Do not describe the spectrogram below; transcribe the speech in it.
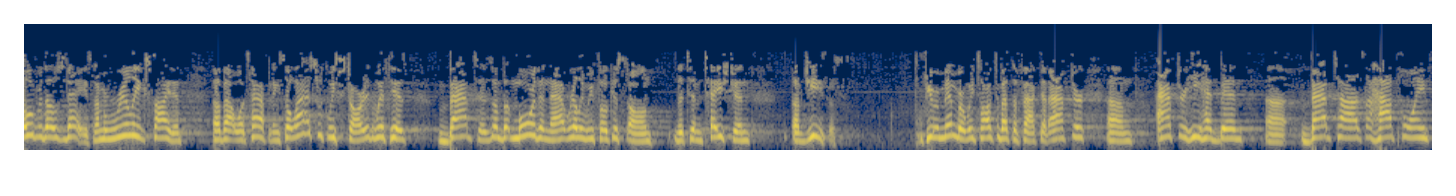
over those days. And I'm really excited about what's happening. So last week we started with his baptism, but more than that, really we focused on the temptation of Jesus. If you remember, we talked about the fact that after um, after he had been uh, baptized, a high point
